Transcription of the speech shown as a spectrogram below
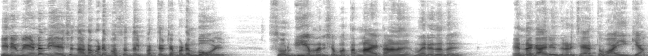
ഇനി വീണ്ടും യേശു നടപടി പുസ്തകത്തിൽ പ്രത്യക്ഷപ്പെടുമ്പോൾ സ്വർഗീയ മനുഷ്യപുത്രനായിട്ടാണ് വരുന്നത് എന്ന കാര്യം ഇതിനോട് ചേർത്ത് വായിക്കാം.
